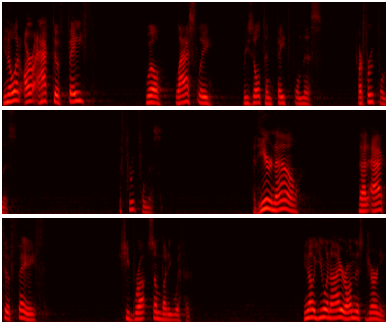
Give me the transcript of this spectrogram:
You know what? Our act of faith will lastly result in faithfulness or fruitfulness. The fruitfulness. And here now, that act of faith, she brought somebody with her. You know, you and I are on this journey,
